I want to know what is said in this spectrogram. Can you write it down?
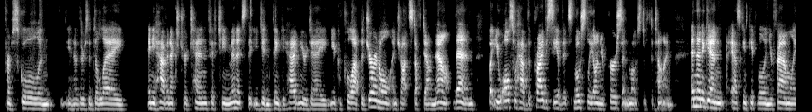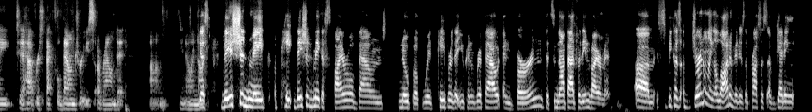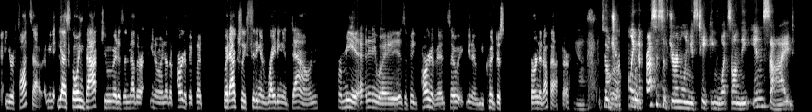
from school and you know there's a delay and you have an extra 10 15 minutes that you didn't think you had in your day you can pull out the journal and jot stuff down now then but you also have the privacy of it's mostly on your person most of the time. And then again asking people in your family to have respectful boundaries around it um, you know and not- yes they should make a pa- they should make a spiral bound notebook with paper that you can rip out and burn that's not bad for the environment um, because journaling a lot of it is the process of getting your thoughts out. I mean yes going back to it is another you know another part of it but but actually sitting and writing it down for me anyway is a big part of it. So you know you could just burn it up after. Yeah. So journaling the process of journaling is taking what's on the inside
